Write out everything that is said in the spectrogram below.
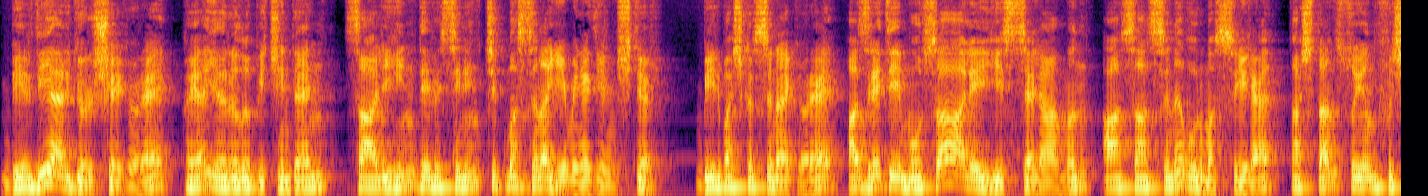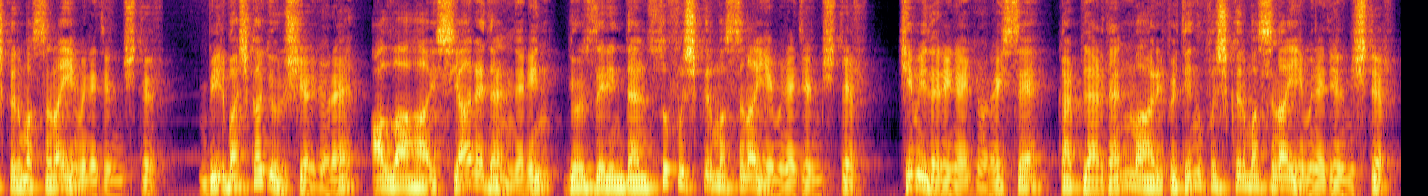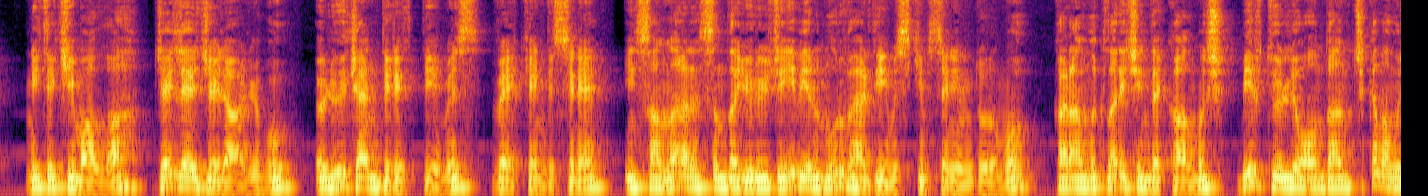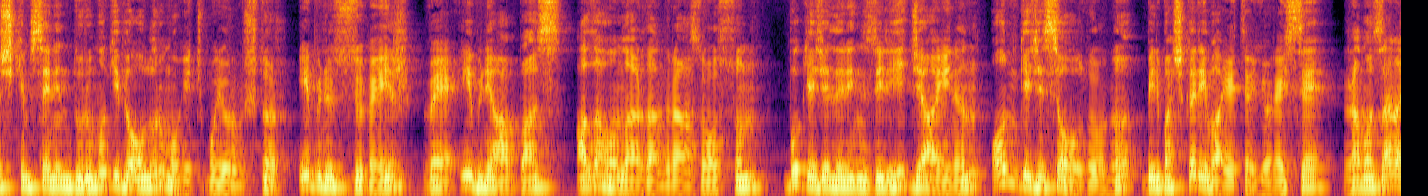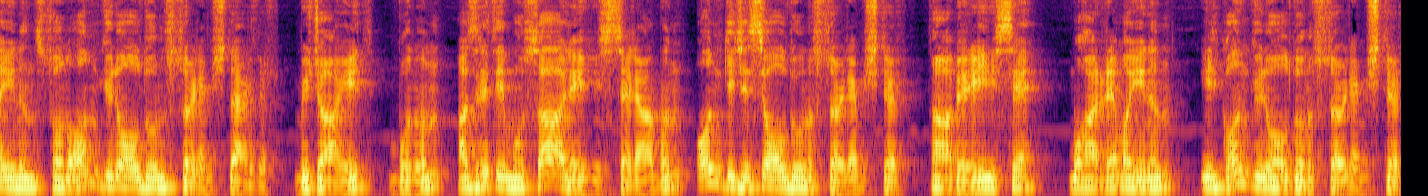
Bir diğer görüşe göre kaya yarılıp içinden Salih'in devesinin çıkmasına yemin edilmiştir. Bir başkasına göre Hazreti Musa aleyhisselamın asasını vurmasıyla taştan suyun fışkırmasına yemin edilmiştir. Bir başka görüşe göre Allah'a isyan edenlerin gözlerinden su fışkırmasına yemin edilmiştir. Kimilerine göre ise kalplerden marifetin fışkırmasına yemin edilmiştir. Nitekim Allah Celle Celaluhu ölüyken dirilttiğimiz ve kendisine insanlar arasında yürüyeceği bir nur verdiğimiz kimsenin durumu karanlıklar içinde kalmış bir türlü ondan çıkamamış kimsenin durumu gibi olur mu hiç buyurmuştur. İbn Zübeyr ve İbni Abbas Allah onlardan razı olsun bu gecelerin Zilhicce ayının 10 gecesi olduğunu, bir başka rivayete göre ise Ramazan ayının son 10 günü olduğunu söylemişlerdir. Mücahit bunun Hazreti Musa aleyhisselamın 10 gecesi olduğunu söylemiştir. Taberi ise Muharrem ayının ilk 10 günü olduğunu söylemiştir.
